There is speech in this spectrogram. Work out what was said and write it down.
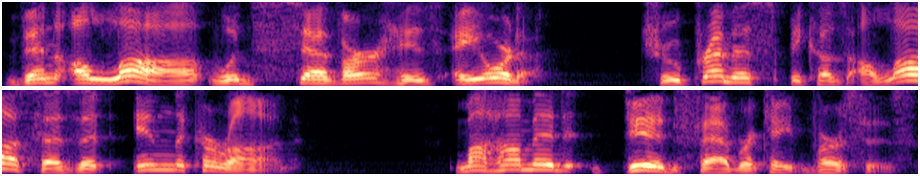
then Allah would sever his aorta. True premise because Allah says it in the Quran. Muhammad did fabricate verses.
